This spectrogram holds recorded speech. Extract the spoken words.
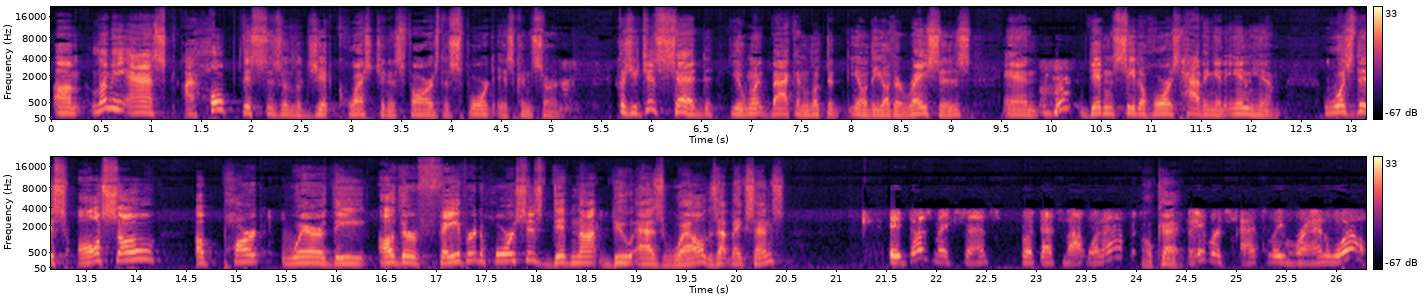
Um, let me ask I hope this is a legit question as far as the sport is concerned. Because you just said you went back and looked at you know the other races and mm-hmm. didn't see the horse having it in him. Was this also a part where the other favored horses did not do as well? Does that make sense? It does make sense, but that's not what happened. Okay. The favorites actually ran well.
